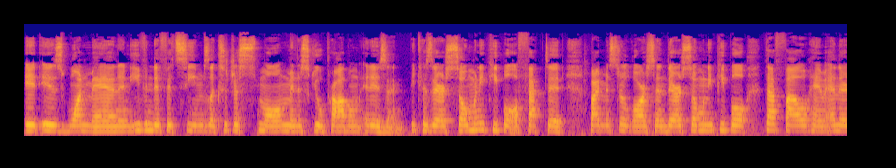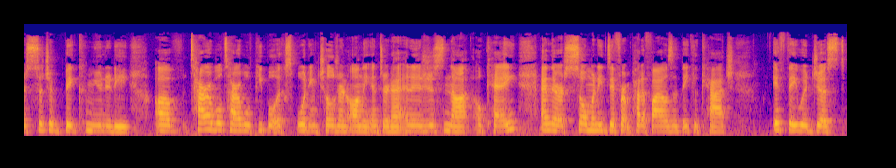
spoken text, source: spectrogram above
it is one man and even if it seems like such a small minuscule problem it isn't because there are so many people affected by Mr. Larson there are so many people that follow him and there's such a big community of terrible terrible people exploiting children on the internet and it is just not okay and there are so many different pedophiles that they could catch if they would just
